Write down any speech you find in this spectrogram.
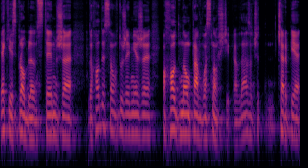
jaki jest problem z tym, że dochody są w dużej mierze pochodną praw własności, prawda? Znaczy czerpię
